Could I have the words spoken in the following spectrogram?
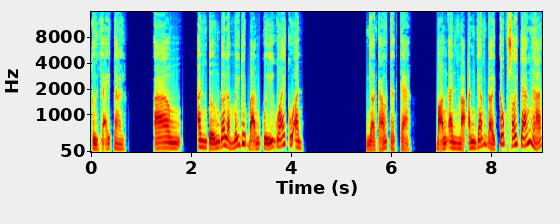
Tôi gãi tay. À, anh tưởng đó là mấy đứa bạn quỷ quái của anh. Nhỏ Thảo thật trà. Bạn anh mà anh dám đòi cốc sói trắng hả?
